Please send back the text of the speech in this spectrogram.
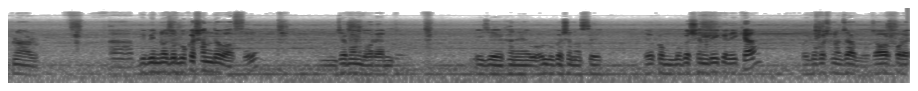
আপনার বিভিন্ন যে লোকেশান দেওয়া আছে যেমন ধরেন, এই যে এখানে লোকেশন আছে, এরকম লোকেশন দেখে দেখা ওই লোকেশনে যাব। যাওয়ার পরে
